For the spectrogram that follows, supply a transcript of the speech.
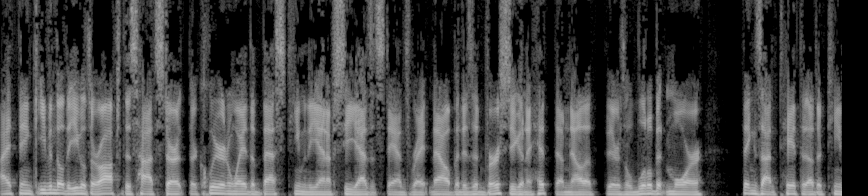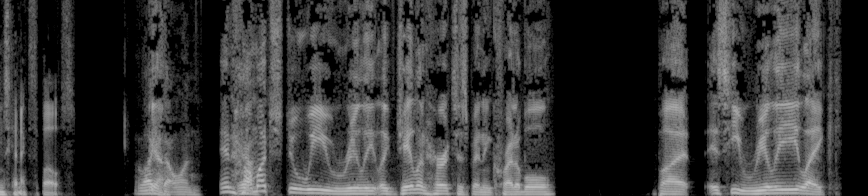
I think even though the Eagles are off to this hot start, they're clearing away the best team in the NFC as it stands right now. But is adversity going to hit them now that there's a little bit more things on tape that other teams can expose? I like Yeah. that one. And Yeah. how much do we really like? Jalen Hurts has been incredible, but is he really like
